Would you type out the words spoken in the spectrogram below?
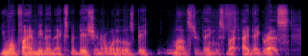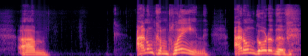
You won't find me in an Expedition or one of those big monster things, but I digress. Um, I don't complain. I don't go to the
